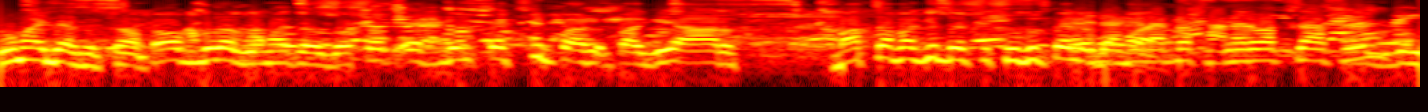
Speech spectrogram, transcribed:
ঘুমাই যাচ্ছে সবগুলো ঘুমাইতে দর্শক একদম অ্যাক্টিভ পাখি আর বাচ্চা পাখি তো একটু সুযোগ পেলে দেখেন একটা ছানের বাচ্চা আছে। একদম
